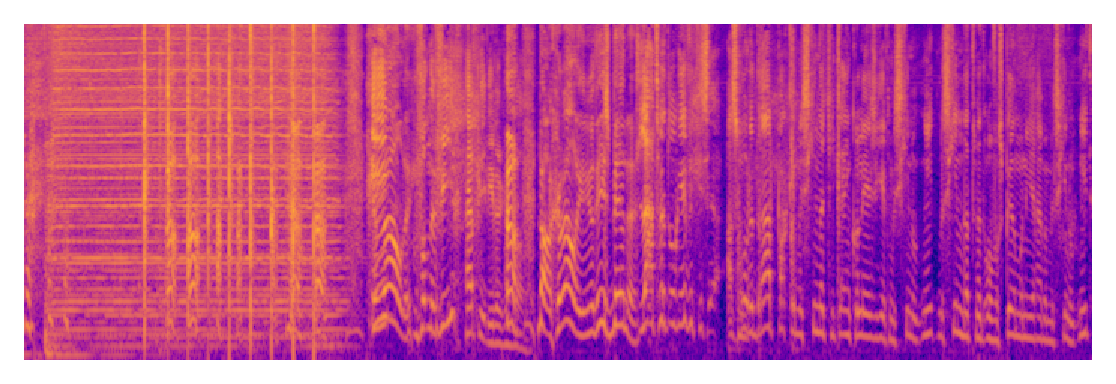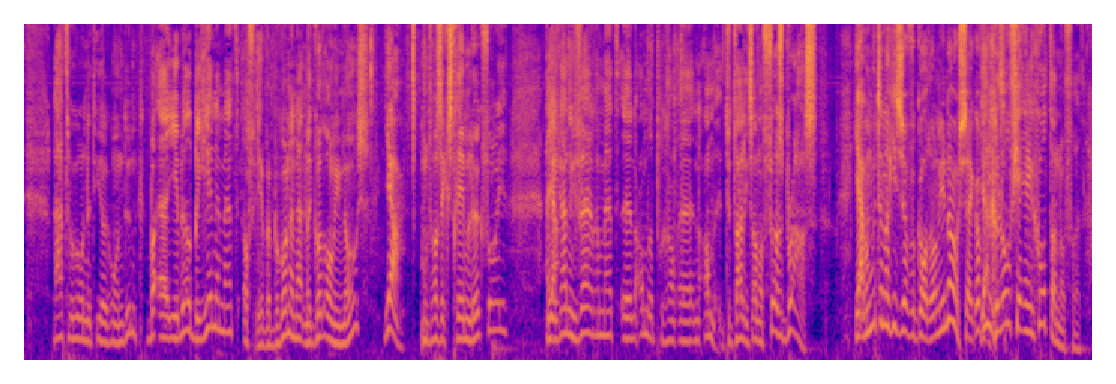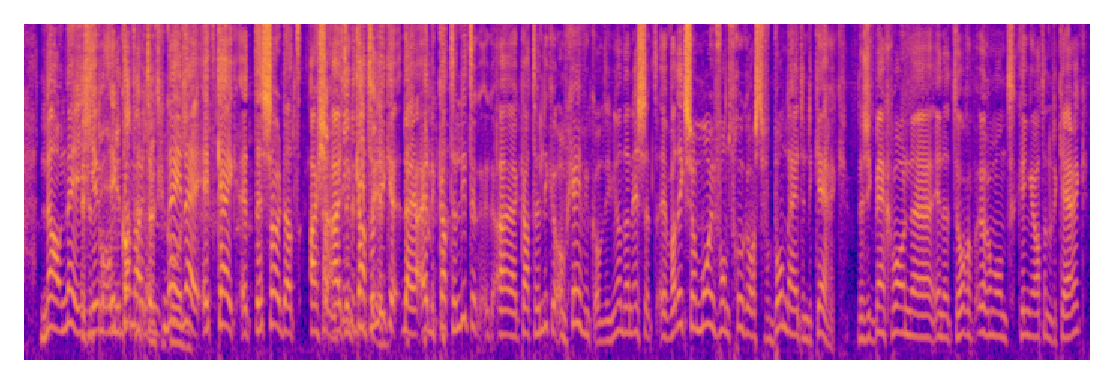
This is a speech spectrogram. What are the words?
Geweldig. Eén van de vier heb je in ieder geval. Nou, geweldig. Die is binnen. Laten we het ook eventjes eh, als rode draad pakken. Misschien dat je een klein college geeft, misschien ook niet. Misschien dat we het over speelmanier hebben, misschien ook niet. Laten we gewoon het hier gewoon doen. Ba- eh, je wil beginnen met, of je hebt begonnen net met God Only Knows. Ja, Want het was extreem leuk voor je. En Ja. je gaat nu verder met een ander programma, eh, een ander, totaal iets anders. First Brass. Ja, we moeten nog iets over God Only Knows zeggen, of Ja, niet? geloof je in God dan of wat? Nou, nee. Is het je ik kom uit een. Nee, nee. Het, kijk, het is zo dat als je Nou, uit een katholieke, nou ja, een katholieke, eh, katholieke omgeving komt, dan is het. Wat ik zo mooi vond vroeger was de verbondenheid in de kerk. Dus ik ben gewoon eh, in het dorp Urmond, ging ik altijd naar de kerk.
